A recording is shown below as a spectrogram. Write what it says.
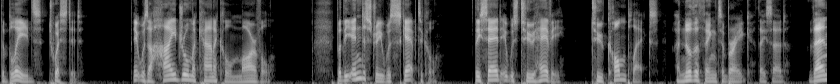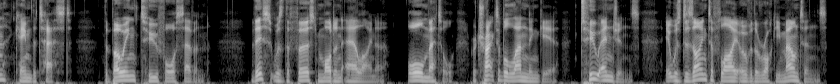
the blades twisted. It was a hydromechanical marvel. But the industry was skeptical. They said it was too heavy, too complex. Another thing to break, they said. Then came the test the Boeing 247. This was the first modern airliner, all metal, retractable landing gear, two engines. It was designed to fly over the Rocky Mountains,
